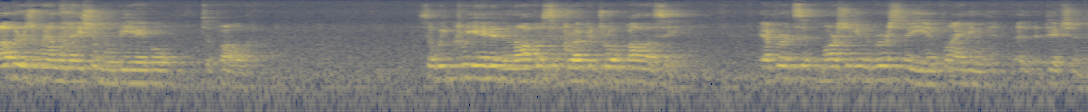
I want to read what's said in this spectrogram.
others around the nation will be able to follow. So we created an Office of Drug Control Policy, efforts at Marshall University in fighting addiction.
